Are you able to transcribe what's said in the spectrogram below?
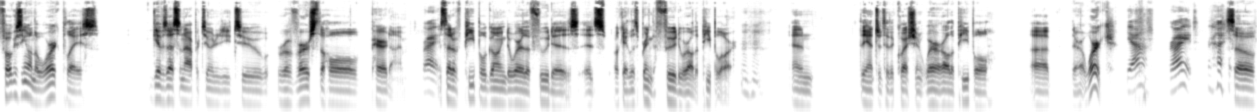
focusing on the workplace gives us an opportunity to reverse the whole paradigm. Right. Instead of people going to where the food is, it's okay. Let's bring the food to where all the people are. And the answer to the question, where are all the people? Uh, they're at work. Yeah. Right. Right. So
